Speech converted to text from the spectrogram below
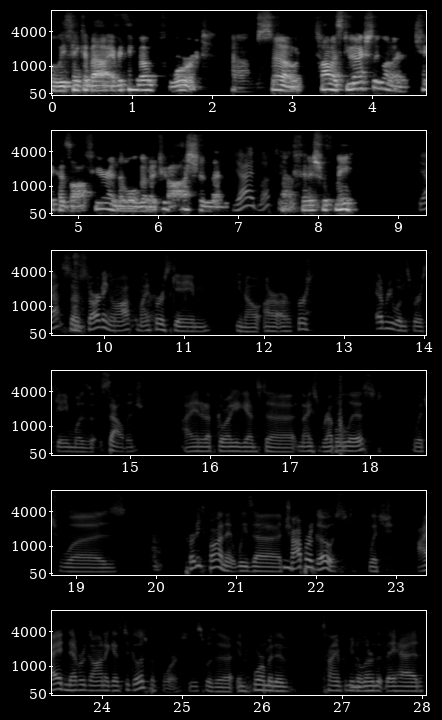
what we think about everything going forward. Um, so, Thomas, do you actually want to kick us off here, and then we'll go to Josh, and then Yeah, I'd love to. uh, finish with me? Yeah, so starting off, my first game, you know, our, our first, everyone's first game was Salvage. I ended up going against a nice Rebel list, which was pretty fun. It was a Chopper Ghost, which I had never gone against a Ghost before. So this was a informative time for me to learn that they had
